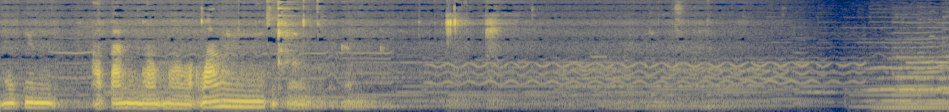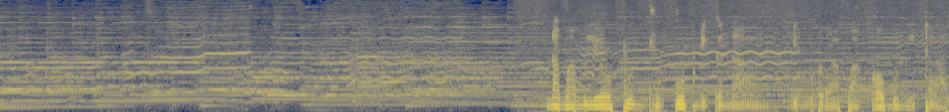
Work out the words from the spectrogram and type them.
Mungkin akan bawa wangi gitu Nama beliau pun cukup dikenal di beberapa komunitas.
